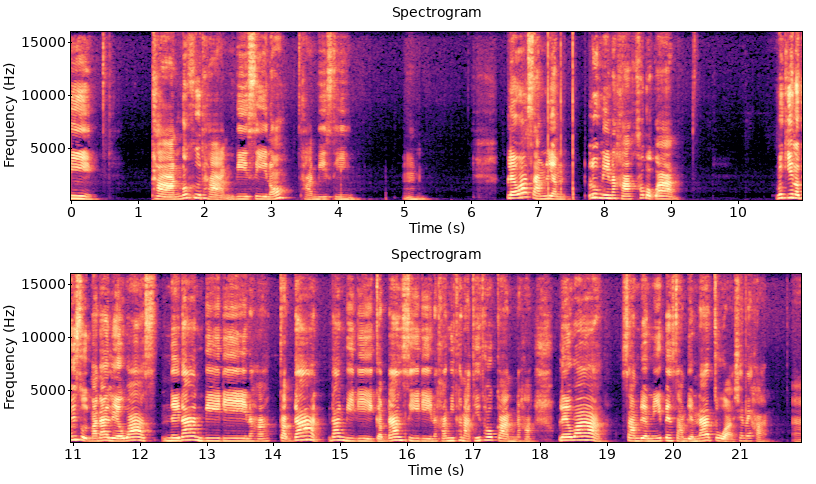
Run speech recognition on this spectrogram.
มีฐานก็คือฐาน BC เนาะฐาน BC อืมแปลว่าสามเหลี่ยมรูปนี้นะคะ เขาบอกว่า เมื่อกี้เราพิสูจน์มาได้แล้วว่าในด้าน BD นะคะ กับด้านด้าน BD กับด้าน CD นะคะ มีขนาดที่เท่ากันนะคะแปลว่าสามเหลี่ยมนี้เป็นสามเหลี่ยมหน้าจั่วใช่ไหมคะอ่า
